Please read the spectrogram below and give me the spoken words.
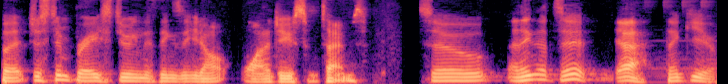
But just embrace doing the things that you don't want to do sometimes. So i think that's it. Yeah. Thank you.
